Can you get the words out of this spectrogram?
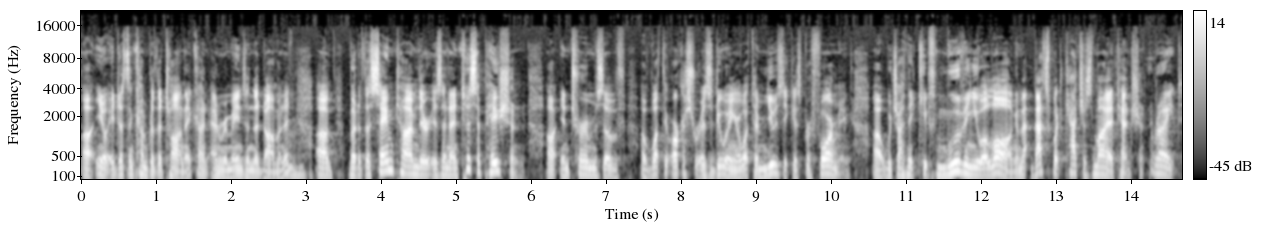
uh, you know it doesn't come to the tonic and, and remains in the dominant. Uh, but at the same time, there is an anticipation uh, in terms of, of what the orchestra is doing or what the music is performing, uh, which I think keeps moving you along. And that, that's what catches my attention. Right.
